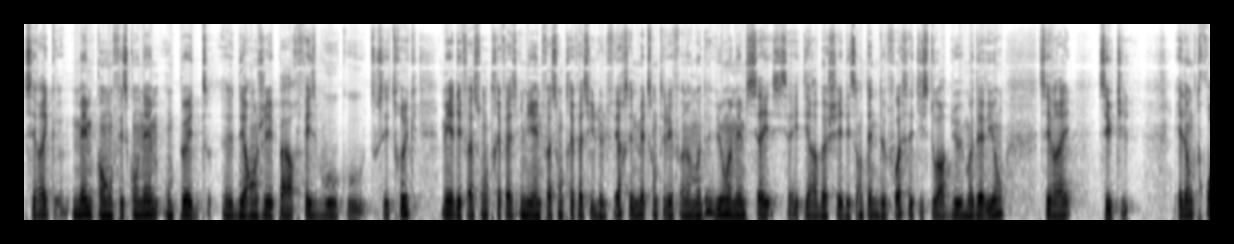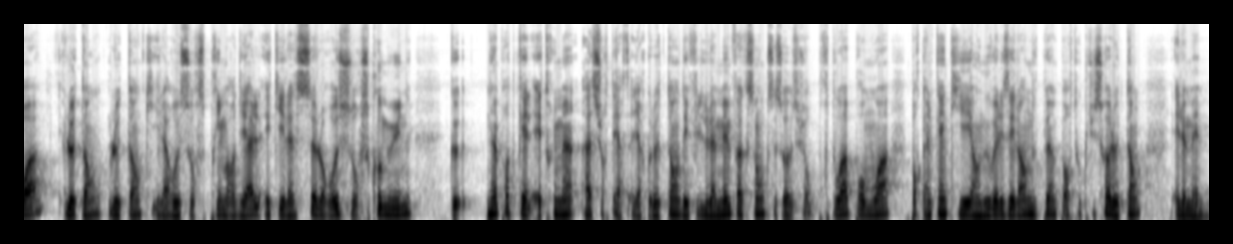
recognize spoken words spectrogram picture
c'est vrai que même quand on fait ce qu'on aime, on peut être euh, dérangé par Facebook ou tous ces trucs, mais il y a des façons très faciles, il y a une façon très facile de le faire, c'est de mettre son téléphone en mode avion, et même si ça, si ça a été rabâché des centaines de fois, cette histoire du mode avion, c'est vrai, c'est utile. Et donc trois, le temps, le temps qui est la ressource primordiale et qui est la seule ressource commune que n'importe quel être humain a sur Terre. C'est-à-dire que le temps défile de la même façon, que ce soit pour toi, pour moi, pour quelqu'un qui est en Nouvelle-Zélande, peu importe où que tu sois, le temps est le même.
